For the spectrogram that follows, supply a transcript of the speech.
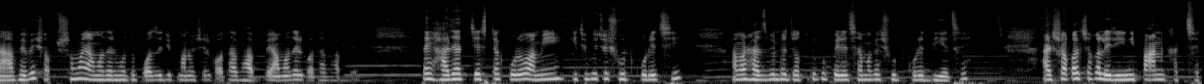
না ভেবে সবসময় আমাদের মতো পজিটিভ মানুষের কথা ভাববে, আমাদের কথা ভাববে। তাই হাজার চেষ্টা করেও আমি কিছু কিছু শ্যুট করেছি। আমার হাজব্যান্ডরা যতটুকু পেরেছে আমাকে শ্যুট করে দিয়েছে। আর সকাল সকালে যে ইনি পান খাচ্ছেন,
